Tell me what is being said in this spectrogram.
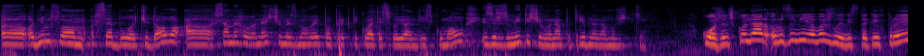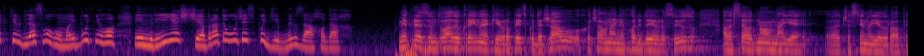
Е, Одним словом, все було чудово. А саме головне, що ми змогли попрактикувати свою англійську мову і зрозуміти, що вона потрібна нам у житті. Кожен школяр розуміє важливість таких проєктів для свого майбутнього і мріє ще брати участь в подібних заходах. Ми презентували Україну як європейську державу, хоча вона не входить до Євросоюзу, але все одно вона є е, частиною Європи.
